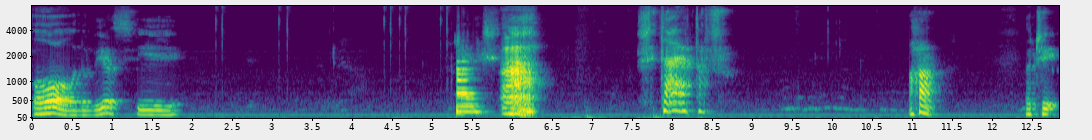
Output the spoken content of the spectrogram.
o, dobio si... ah, Šta je tačno? Aha. Znači,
